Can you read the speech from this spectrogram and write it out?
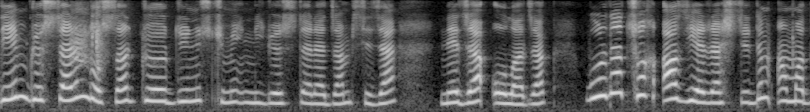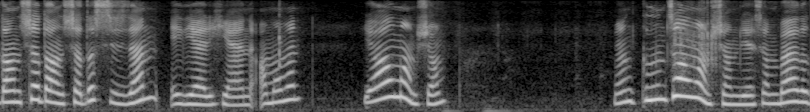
deyim göstərim dostlar. Gördüyünüz kimi indi göstərəcəm sizə necə olacaq. Burada çox az yerləşdirdim, amma danışa-danışa da sizdən eləyərik yəni. Amma mən ya almamışam. Mən qılıncı almamışam deyəsən. Bəli,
